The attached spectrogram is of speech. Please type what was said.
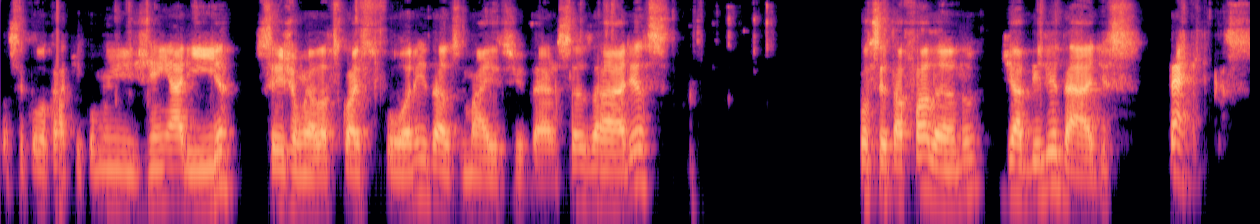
Você colocar aqui como engenharia, sejam elas quais forem, das mais diversas áreas, você está falando de habilidades técnicas.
